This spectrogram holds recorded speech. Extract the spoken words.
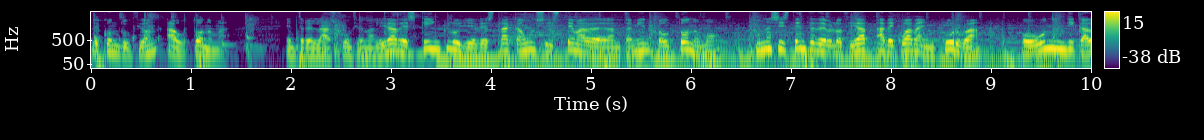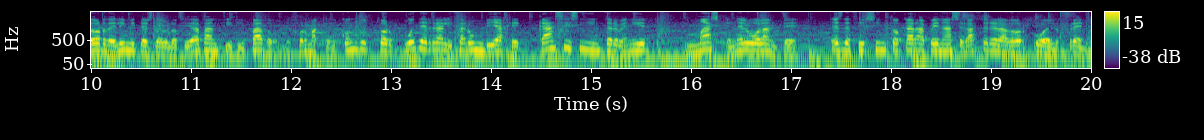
de conducción autónoma. Entre las funcionalidades que incluye destaca un sistema de adelantamiento autónomo, un asistente de velocidad adecuada en curva o un indicador de límites de velocidad anticipado, de forma que el conductor puede realizar un viaje casi sin intervenir más que en el volante, es decir, sin tocar apenas el acelerador o el freno.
